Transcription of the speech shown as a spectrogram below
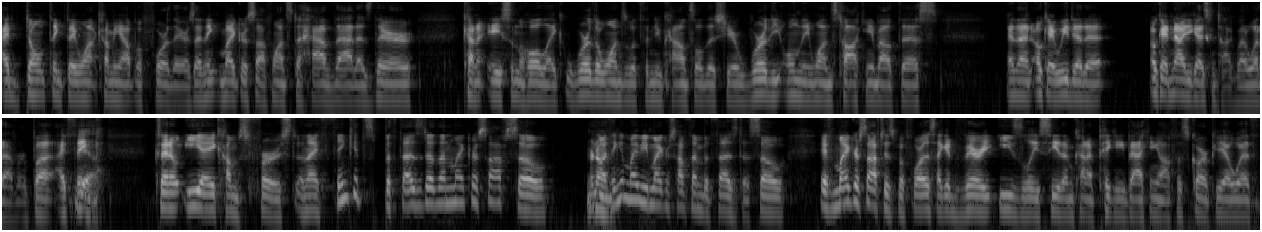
I don't think they want coming out before theirs. I think Microsoft wants to have that as their kind of ace in the hole. Like we're the ones with the new console this year. We're the only ones talking about this. And then okay, we did it. Okay, now you guys can talk about it, whatever. But I think Yeah. because I know EA comes first, and I think it's Bethesda then Microsoft. So or no, I Mhm. think it might be Microsoft then Bethesda. So if Microsoft is before this, I could very easily see them kind of piggybacking off of Scorpio with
